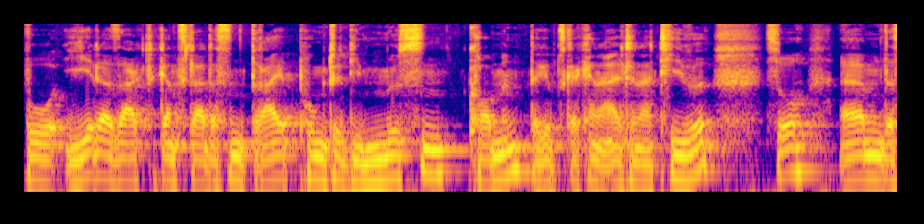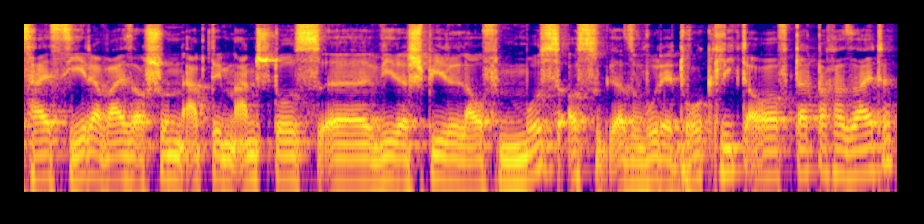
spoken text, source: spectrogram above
wo jeder sagt ganz klar, das sind drei Punkte, die müssen kommen. Da gibt es gar keine Alternative. So, ähm, das heißt, jeder weiß auch schon ab dem Anstoß, äh, wie das Spiel laufen muss, aus, also wo der Druck liegt auch auf Gladbacher Seite.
